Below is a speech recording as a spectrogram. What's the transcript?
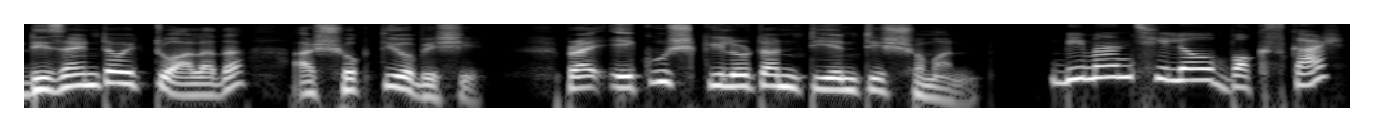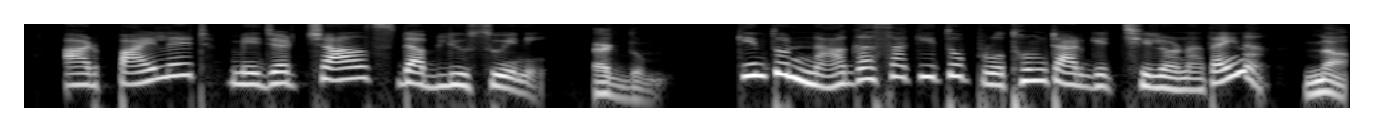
ডিজাইনটাও একটু আলাদা আর শক্তিও বেশি প্রায় একুশ কিলোটন টিএনটির সমান। বিমান ছিল বক্সকার আর pilot major Charles W Sweeney. একদম। কিন্তু নাগাসাকি তো প্রথম টার্গেট ছিল না তাই না? না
